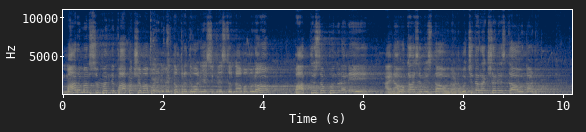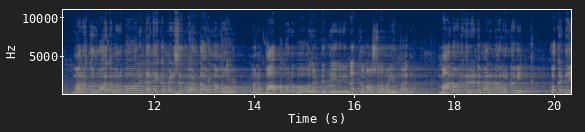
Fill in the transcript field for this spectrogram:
మారు మనసు పొంది పాపక్షమాపణ నిమిత్తం ప్రతివాడు యేసుక్రీస్తు నామములో బాప్తిసం పొందుడని ఆయన అవకాశం ఇస్తా ఉన్నాడు ఉచిత రక్షణ ఇస్తా ఉన్నాడు. మనకు రోగములు పోవాలంటే అనేక మెడిసిన్ వాడుతూ ఉన్నాము. మన పాపములు పోవాలంటే దేవుని రక్తం అవసరమై ఉన్నది. మానవునికి రెండు మరణాలు ఉన్నవి. ఒకటి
